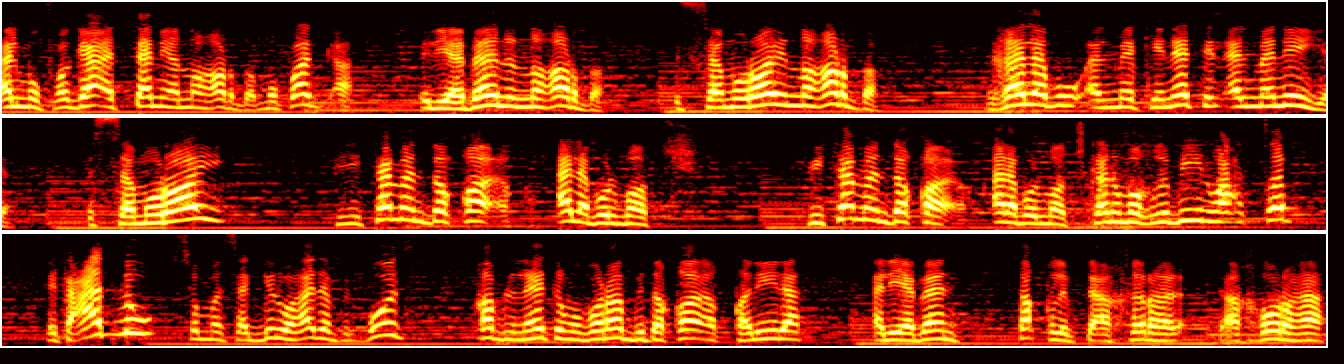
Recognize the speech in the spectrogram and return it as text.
المفاجأة الثانية النهارده مفاجأة اليابان النهارده الساموراي النهارده غلبوا الماكينات الألمانية. الساموراي في 8 دقائق قلبوا الماتش في 8 دقائق قلبوا الماتش. كانوا مغلوبين 1-0 اتعادلوا ثم سجلوا هدف الفوز قبل نهاية المباراة بدقائق قليلة. اليابان تقلب تأخرها تأخرها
